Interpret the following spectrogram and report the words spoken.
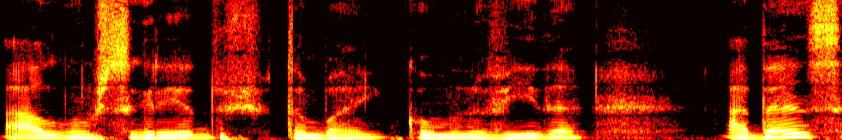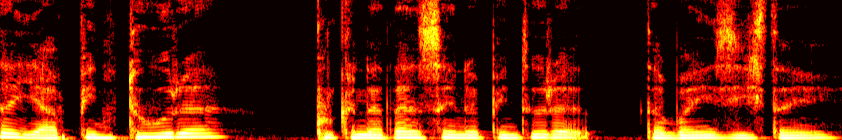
Há alguns segredos também, como na vida. Há dança e há pintura, porque na dança e na pintura também existem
